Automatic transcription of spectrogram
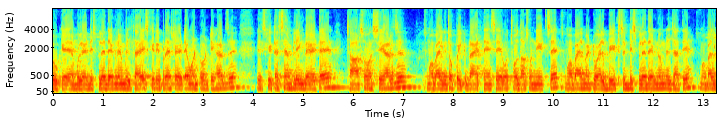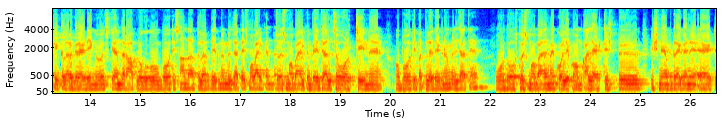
2K एमुलेट डिस्प्ले देखने को मिलता है। इसकी रिफ्रेश रेट है 120 हर्ज इसकी टच सैम्पलिंग रेट है 480 हर्ज इस मोबाइल की जो पिक ब्राइटनेस है, वो 1400 नीट्स है। इस मोबाइल में 12 बीट्स डिस्प्ले देखने को मिल जाती है। इस मोबाइल की कलर ग्रेडिंग है, उसके अंदर आप लोगों को बहुत ही शानदार कलर देखने को मिल जाते हैं। इस मोबाइल के अंदर जो इस मोबाइल के बेजल्स और चिन्ह है, वो बहुत ही पतले देखने को मिल जाते हैं। और दोस्तों, इस मोबाइल में कोलिकॉम का latest Snapdragon eight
